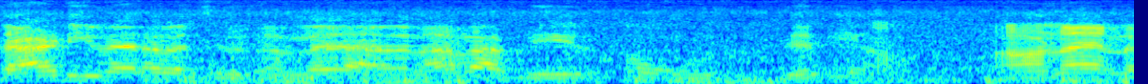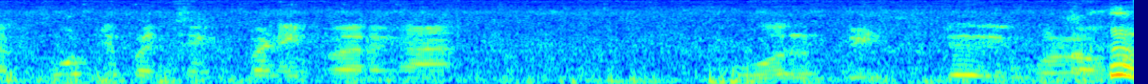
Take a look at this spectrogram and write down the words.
தாடி வேற வச்சிருக்கேன்ல அதனால அப்படி இருக்கும் உங்களுக்கு தெரியும். ஆனா என்னை கூட்டி போய் செக் பண்ணி பாருங்க. ஒரு பிட்டு இவ்வளவு.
